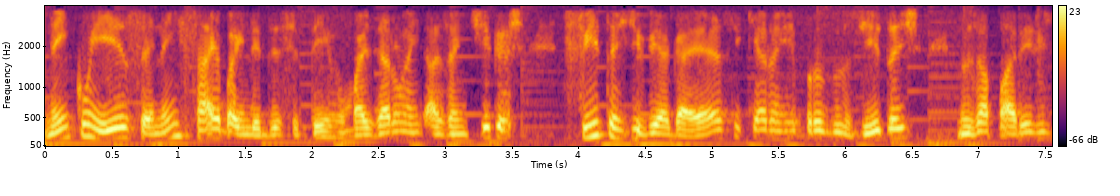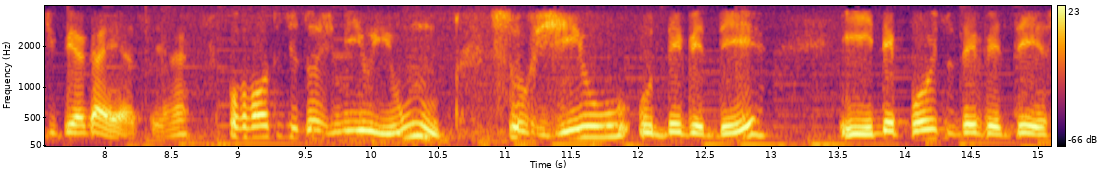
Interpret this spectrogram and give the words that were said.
nem conheçam, nem saibam ainda desse termo, mas eram as antigas fitas de VHS que eram reproduzidas nos aparelhos de VHS. Né? Por volta de 2001, surgiu o DVD e depois do DVD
